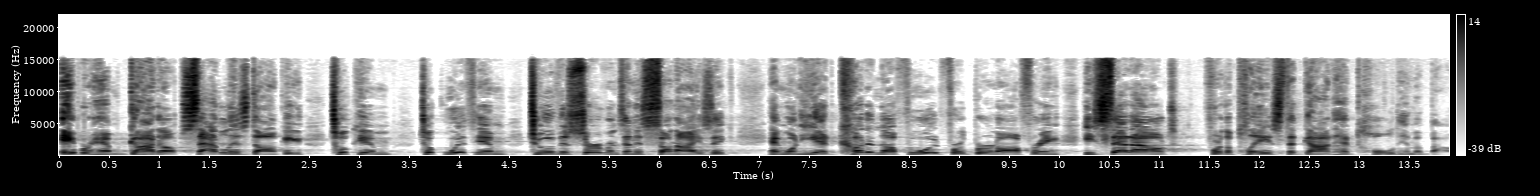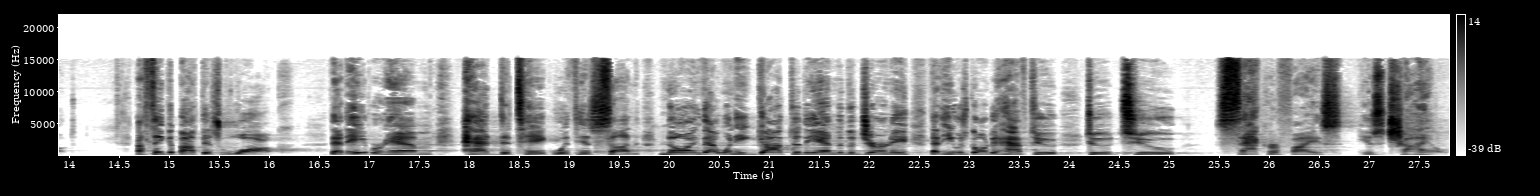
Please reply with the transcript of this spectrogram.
Abraham got up, saddled his donkey, took him, took with him two of his servants and his son Isaac, and when he had cut enough wood for a burnt offering, he set out for the place that God had told him about. Now think about this walk that Abraham had to take with his son, knowing that when he got to the end of the journey that he was going to have to, to, to sacrifice his child.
